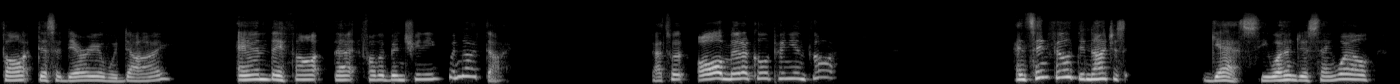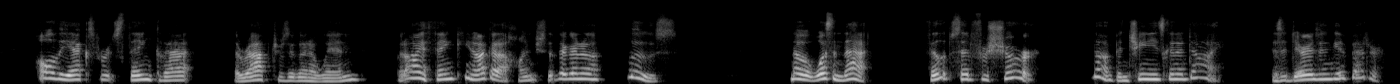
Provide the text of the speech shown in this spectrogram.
thought Desideria would die and they thought that Father Bencini would not die. That's what all medical opinion thought. And St. Philip did not just guess. He wasn't just saying, well, all the experts think that the Raptors are going to win, but I think, you know, I got a hunch that they're going to lose. No, it wasn't that. Philip said for sure, no, Bencini's going to die. Desideria's going to get better.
